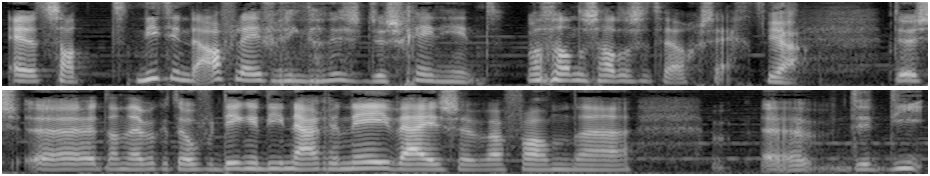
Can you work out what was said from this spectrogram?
en het zat niet in de aflevering, dan is het dus geen hint. Want anders hadden ze het wel gezegd. Ja. Dus eh, dan heb ik het over dingen die naar René wijzen, waarvan de, die,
